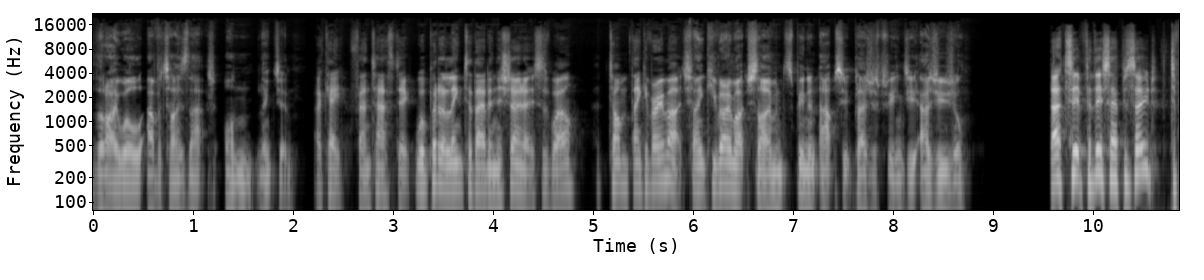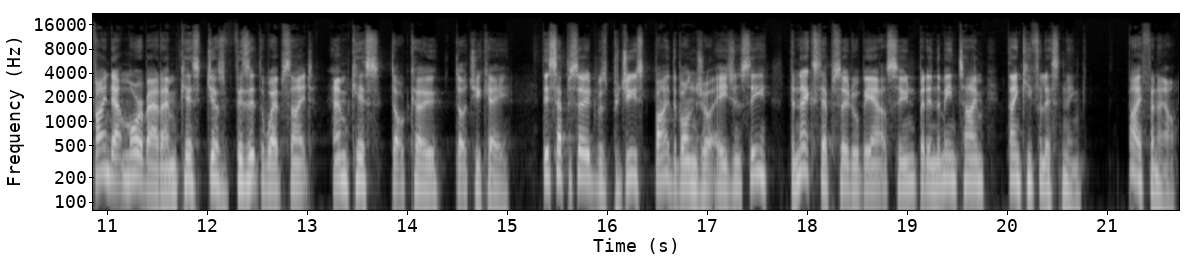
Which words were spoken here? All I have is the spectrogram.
that I will advertise that on LinkedIn. Okay, fantastic. We'll put a link to that in the show notes as well. Tom, thank you very much. Thank you very much, Simon. It's been an absolute pleasure speaking to you as usual. That's it for this episode. To find out more about AMCIS, just visit the website amcis.co.uk. This episode was produced by the Bonjour Agency. The next episode will be out soon, but in the meantime, thank you for listening. Bye for now.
